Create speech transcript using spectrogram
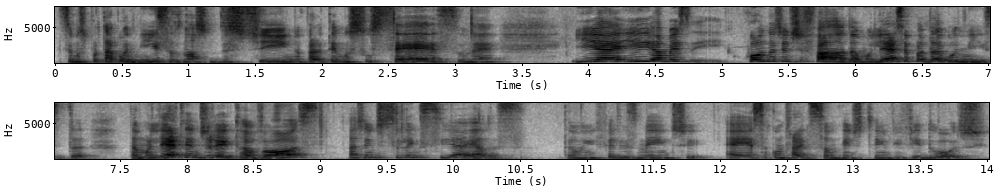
Sermos protagonistas do nosso destino, para termos sucesso, né? E aí, quando a gente fala da mulher ser protagonista, da mulher ter direito à voz, a gente silencia elas. Então, infelizmente, é essa contradição que a gente tem vivido hoje.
